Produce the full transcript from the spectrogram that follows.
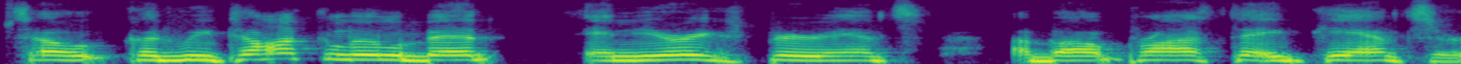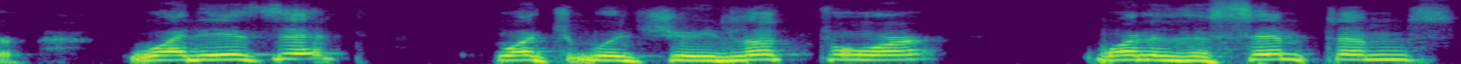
So, could we talk a little bit in your experience about prostate cancer? What is it? What would you look for? What are the symptoms?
